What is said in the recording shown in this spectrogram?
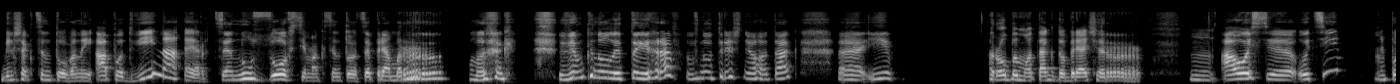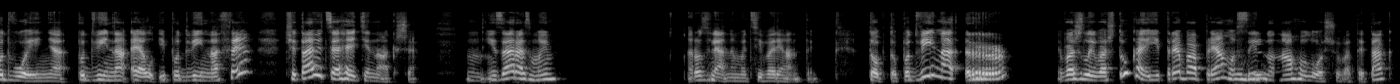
більш акцентований. А подвійна R – це ну зовсім акцентовано, це прям Р. Ми так вімкнули тигра внутрішнього, так? Е, І робимо так добряче р. А ось е, оці подвоєння, подвійна L і подвійна Th, читаються геть інакше. І зараз ми розглянемо ці варіанти. Тобто подвійна Р важлива штука, її треба прямо сильно наголошувати, так?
